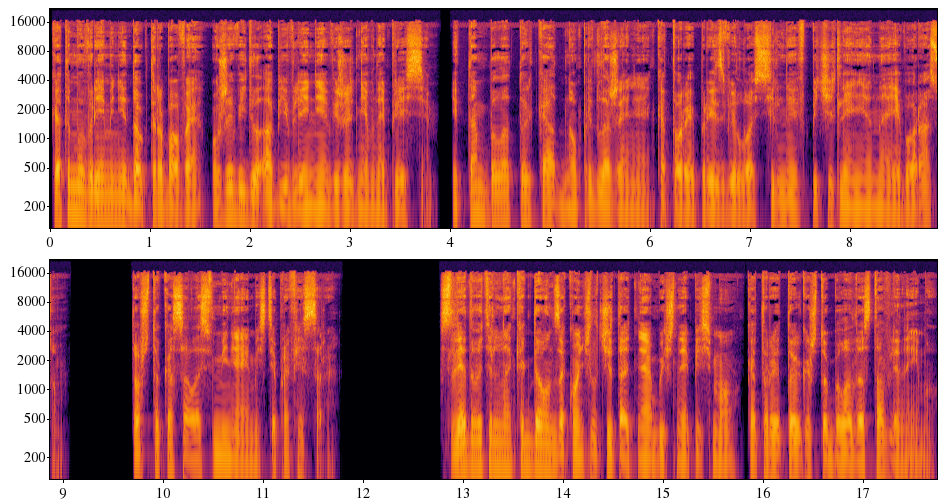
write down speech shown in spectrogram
к этому времени доктор Баве уже видел объявление в ежедневной прессе, и там было только одно предложение, которое произвело сильное впечатление на его разум. То, что касалось вменяемости профессора. Следовательно, когда он закончил читать необычное письмо, которое только что было доставлено ему,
